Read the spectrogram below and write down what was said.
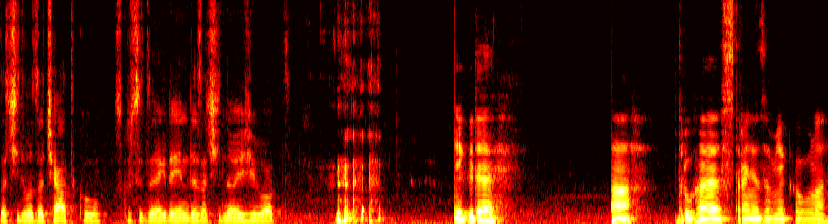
Začít od začátku, zkusit to někde jinde, začít nový život. Někde na druhé straně země koule.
